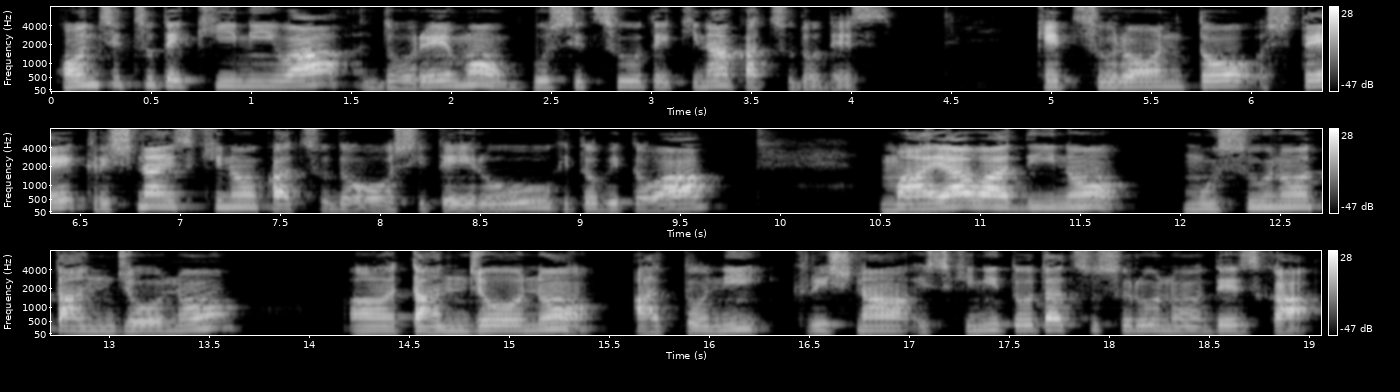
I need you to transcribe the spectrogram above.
本質的にはどれも物質的な活動です。結論として、クリシュナイスキの活動をしている人々は、マヤワディの無数の誕生の誕生の後にクリシュナ意識に到達するのですが、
